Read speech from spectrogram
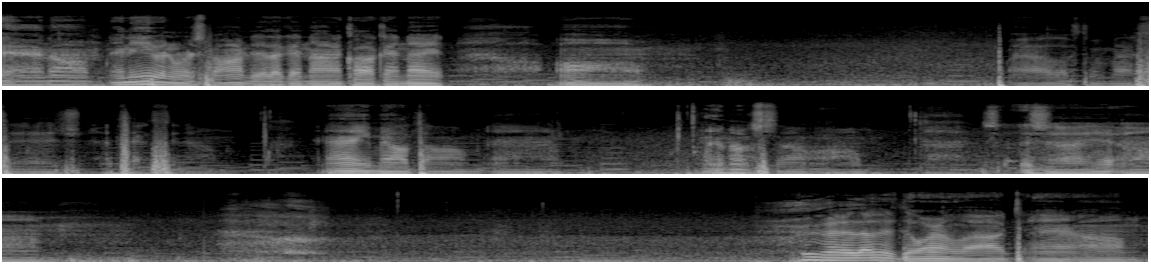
and um, and he even responded like at nine o'clock at night. Um, I left him a message, I texted him, and I emailed him, and you know, so um, so, so yeah, um. I left the door unlocked and um,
